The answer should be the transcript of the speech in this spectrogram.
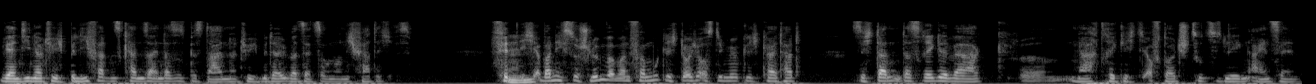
werden die natürlich beliefert. Und es kann sein, dass es bis dahin natürlich mit der Übersetzung noch nicht fertig ist. Finde mhm. ich aber nicht so schlimm, weil man vermutlich durchaus die Möglichkeit hat, sich dann das Regelwerk äh, nachträglich auf Deutsch zuzulegen, einzeln.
